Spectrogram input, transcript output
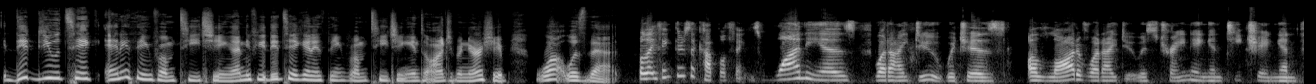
did you take anything from teaching? And if you did take anything from teaching into entrepreneurship, what was that? Well, I think there's a couple things. One is what I do, which is a lot of what I do is training and teaching and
